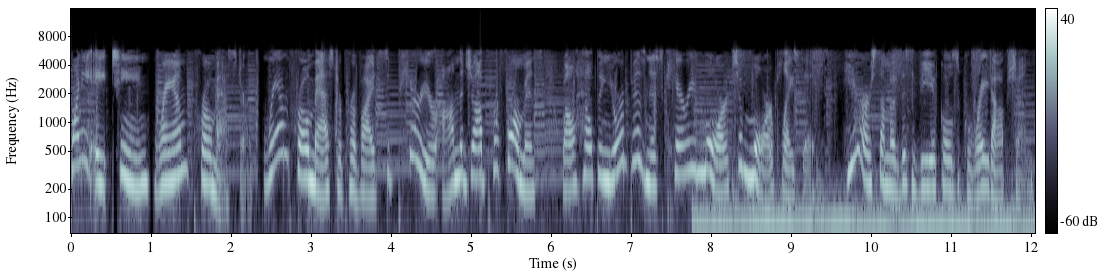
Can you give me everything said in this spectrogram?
2018 Ram ProMaster. Ram ProMaster provides superior on-the-job performance while helping your business carry more to more places. Here are some of this vehicle's great options.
